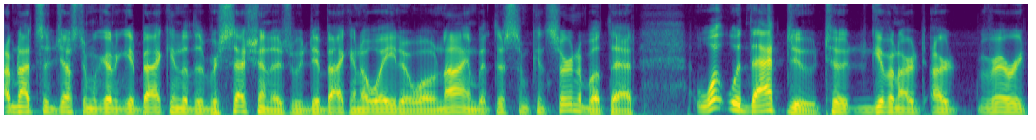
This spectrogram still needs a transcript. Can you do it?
I'm not suggesting we're going to get back into the recession as we did back in 08 or 09, but there's some concern about that. What would that do to, given our, our very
